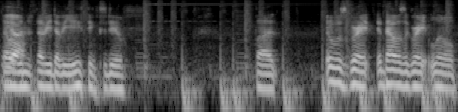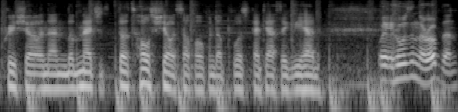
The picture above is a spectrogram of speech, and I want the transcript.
That Yeah. was a WWE thing to do. But it was great. That was a great little pre-show, and then the match, the whole show itself opened up was fantastic. We had, Wait, who was in the rope then?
